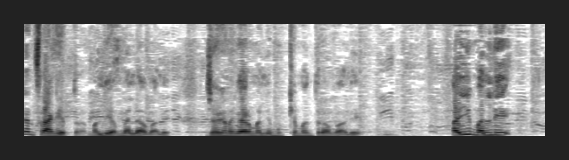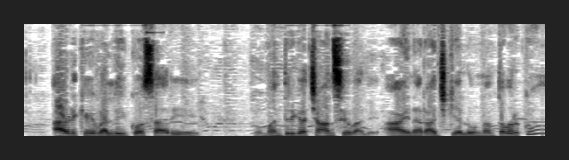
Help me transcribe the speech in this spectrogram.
నేను ఫ్రాంక్ చెప్తున్నాను మళ్ళీ ఎమ్మెల్యే అవ్వాలి. జగన్ గారు మళ్ళీ ముఖ్యమంత్రి అవ్వాలి. అయ్యి మళ్ళీ ఆవిడకి మళ్ళీ ఇంకోసారి మంత్రిగా ఛాన్స్ ఇవ్వాలి. ఆయన రాజకీయాల్లో ఉన్నంత వరకు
